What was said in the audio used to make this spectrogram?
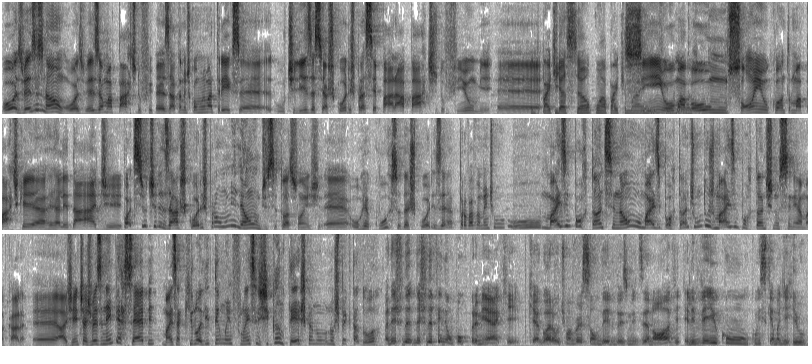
Ou às vezes não, ou às vezes é uma parte do filme. É exatamente como em Matrix. É, Utiliza-se as cores para separar partes do filme. é É, parte de ação com a parte mais. Sim, ou, uma, ou um sonho contra uma parte que é a realidade. Pode-se utilizar as cores para um milhão de situações. É, o recurso das cores é provavelmente o, o mais importante, se não o mais importante, um dos mais importantes no cinema, cara. É, a gente às vezes nem percebe, mas aquilo ali tem uma influência gigantesca no, no espectador. Mas deixa, eu de- deixa eu defender um pouco o Premiere aqui, porque agora a última versão dele, 2019, ele veio com, com um esquema de Rio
